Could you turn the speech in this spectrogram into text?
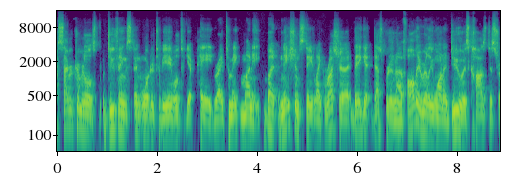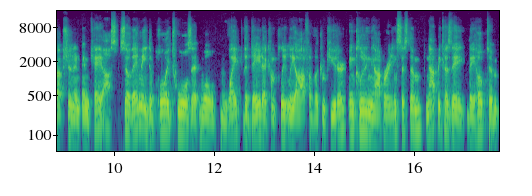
cyber criminals do things in order to be able to get paid, right? To make money. But nation state like Russia, they get desperate enough. All they really want to do is cause disruption and, and chaos. So they may deploy tools that will wipe the data completely off of a computer, including the operating system, not because they, they hope to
